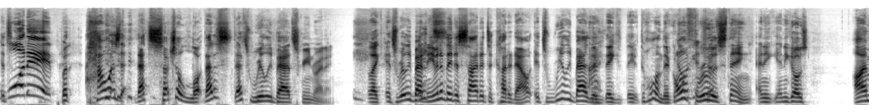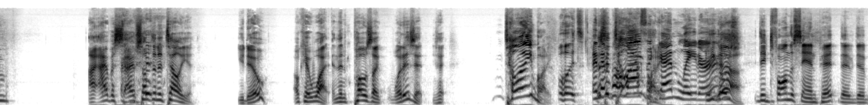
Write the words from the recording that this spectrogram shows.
It's- what if? But how is that? That's such a lot. That is that's really bad screenwriting. Like it's really bad. and even if they decided to cut it out, it's really bad. They, they, they hold on. They're going through this thing, and he and he goes, "I'm, I, I have a, I have something to tell you." You do? Okay, what? And then Poe's like, what is it? He's like, tell anybody. Well, it's And then Poe tell asks anybody. again later. he goes. Yeah. They fall in the sand pit, the the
